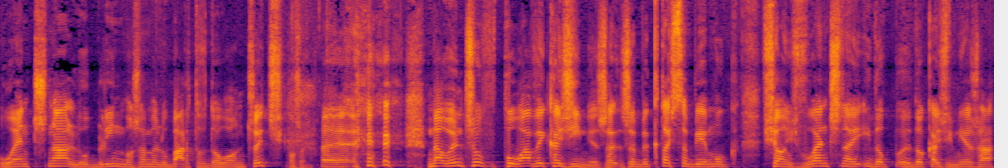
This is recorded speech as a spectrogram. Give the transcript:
Łęczna, Lublin, możemy Lubartów dołączyć. Możemy. E, na Łęczów, Puławy, Kazimierz, że, żeby ktoś sobie mógł wsiąść w Łęcznej i do, do Kazimierza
